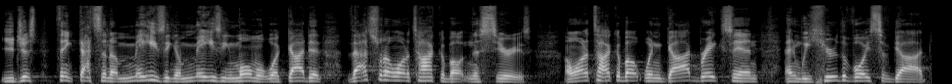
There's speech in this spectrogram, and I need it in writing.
you just think that's an amazing, amazing moment, what God did. That's what I want to talk about in this series. I want to talk about when God breaks in and we hear the voice of God.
